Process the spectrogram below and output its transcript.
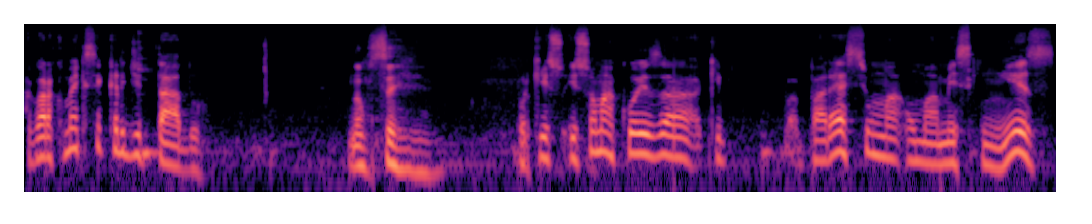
Agora, como é que você é acreditado Não sei. Porque isso, isso é uma coisa que pa- parece uma, uma mesquinhez,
